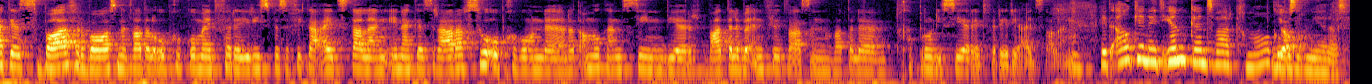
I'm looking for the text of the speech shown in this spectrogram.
ek is baie verbaas met wat hulle opgekom het vir hierdie spesifieke uitstalling en ek is regtig so opgewonde dat almal kan sien deur wat hulle beïnvloed was en wat hulle geproduseer het vir hierdie uitstalling. Het elkeen net een kunswerk gemaak ja. of is dit meer as?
